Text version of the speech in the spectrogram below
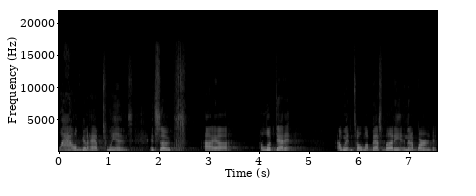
wow, I'm going to have twins. And so I, uh, I looked at it, I went and told my best buddy, and then I burned it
